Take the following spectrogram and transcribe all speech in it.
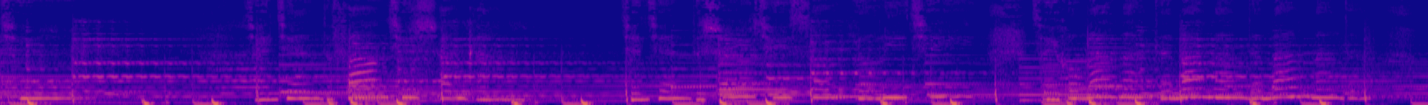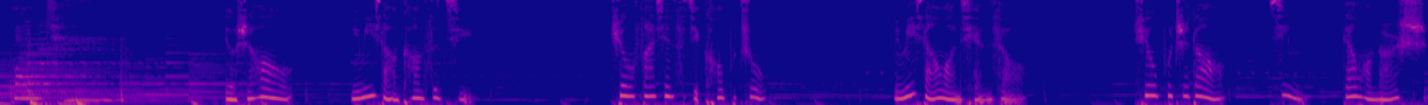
情，渐渐的放弃伤感，渐渐的失去所有力气，最后慢慢的、慢慢的、慢慢的忘记。有时候，明明想要靠自己，却又发现自己靠不住；明明想要往前走，却又不知道劲该往哪儿使。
